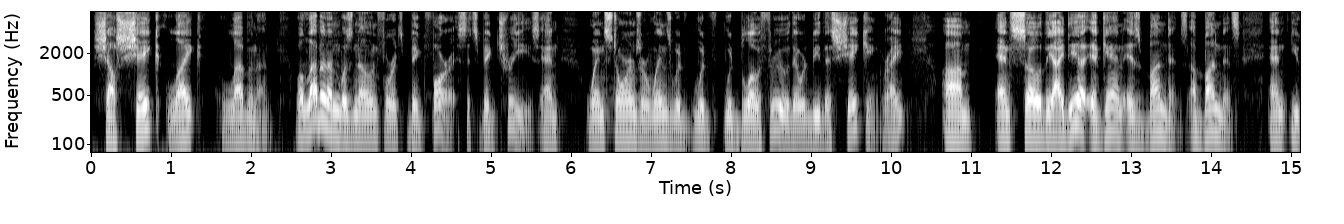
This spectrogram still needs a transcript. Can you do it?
shall shake like Lebanon. Well, Lebanon was known for its big forests, its big trees, and when storms or winds would would would blow through, there would be this shaking, right? Um, and so the idea again is abundance, abundance, and you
